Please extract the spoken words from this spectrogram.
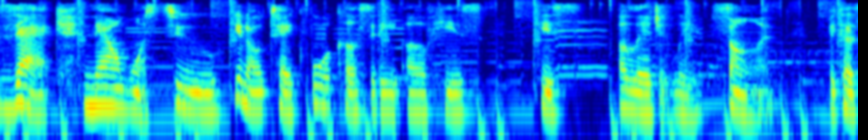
Zach now wants to, you know, take full custody of his his allegedly son because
